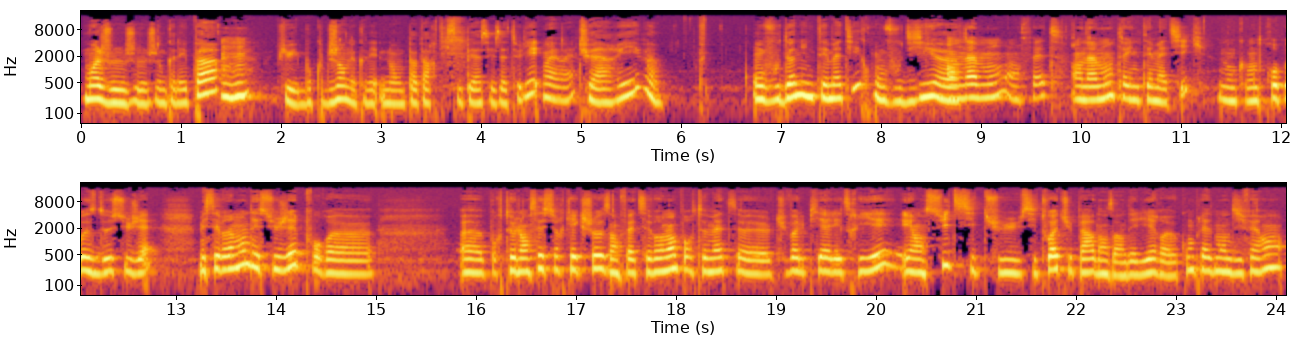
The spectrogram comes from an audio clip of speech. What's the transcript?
moi, je, je- je ne connais pas, puis beaucoup de gens n'ont pas participé à ces ateliers. Ouais, ouais. Tu arrives, on vous donne une thématique, on vous dit... euh, En amont, en fait, en amont, tu as une thématique. Donc, on te propose deux sujets. Mais c'est vraiment des sujets pour, euh, euh, pour te lancer sur quelque chose en fait. C'est vraiment pour te mettre, tu vois, le pied à l'étrier. Et ensuite, si, tu, si toi tu pars dans un délire complètement différent,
